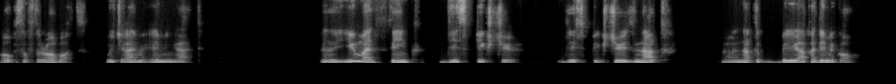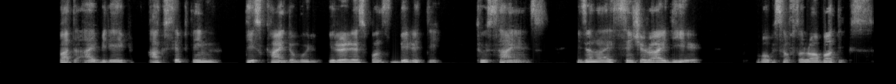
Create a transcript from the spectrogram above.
of soft robots which I'm aiming at. And you might think this picture, this picture is not, uh, not very academical, but I believe accepting this kind of irresponsibility to science is an essential idea of soft robotics.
